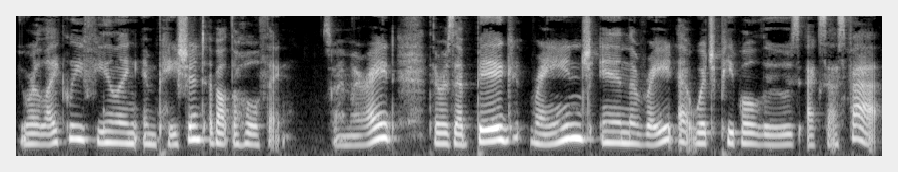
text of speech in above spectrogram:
you are likely feeling impatient about the whole thing. So, am I right? There is a big range in the rate at which people lose excess fat.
